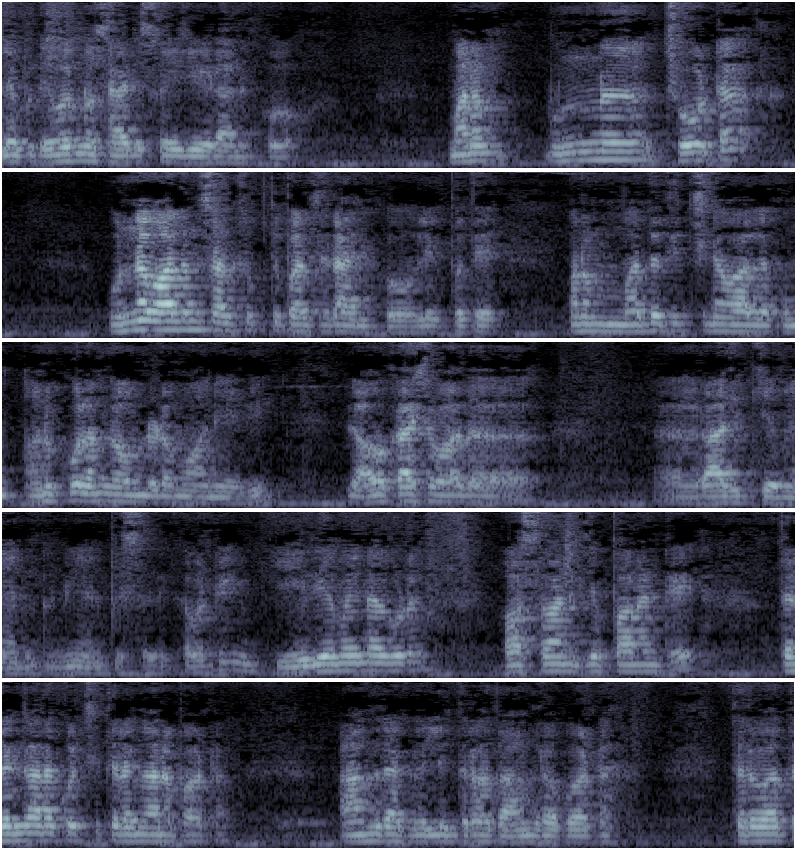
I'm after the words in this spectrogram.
లేకపోతే ఎవరినో సాటిస్ఫై చేయడానికో. మనం ఉన్న చోట ఉన్న వాళ్ళని సంతృప్తి పరచడానికో లేకపోతే మనం మద్దతు ఇచ్చిన వాళ్ళకు అనుకూలంగా ఉండడము అనేది ఇది అవకాశవాద రాజకీయమే అని అని అనిపిస్తుంది. కాబట్టి ఏదేమైనా కూడా వాస్తవానికి చెప్పాలంటే తెలంగాణకు వచ్చి తెలంగాణ పాట ఆంధ్రాకి వెళ్ళిన తర్వాత ఆంధ్ర పాట తర్వాత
